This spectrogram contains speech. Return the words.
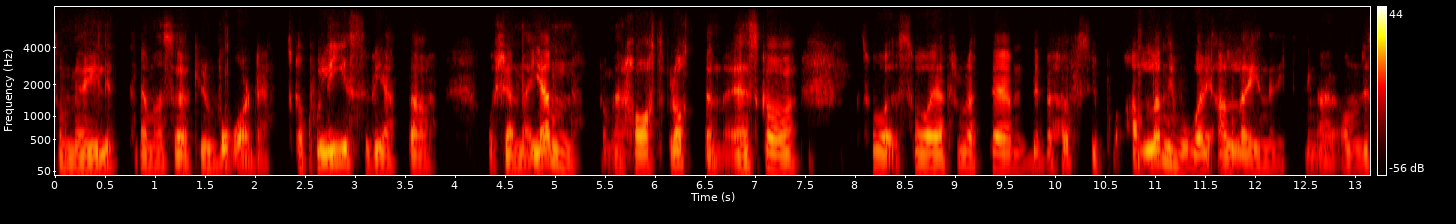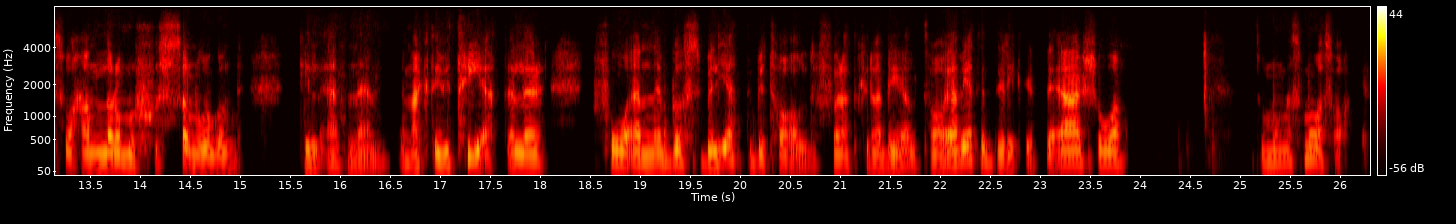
som möjligt när man söker vård. Ska polis veta och känna igen de här hatbrotten? Eh, ska, så, så jag tror att det, det, behövs ju på alla nivåer i alla inriktningar. Om det så handlar om att skjutsa någon till en, en aktivitet eller få en bussbiljett betald för att kunna delta. Jag vet inte riktigt. Det är så, så många små saker.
